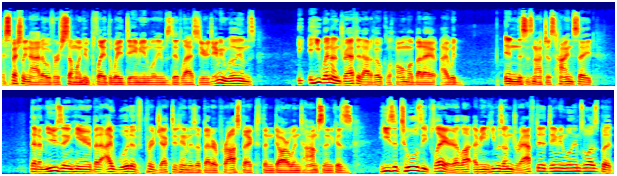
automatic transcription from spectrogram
especially not over someone who played the way Damien Williams did last year. Damien Williams, he, went undrafted out of Oklahoma, but I, I would, and this is not just hindsight that I'm using here, but I would have projected him as a better prospect than Darwin Thompson because he's a toolsy player. A lot. I mean, he was undrafted. Damien Williams was, but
